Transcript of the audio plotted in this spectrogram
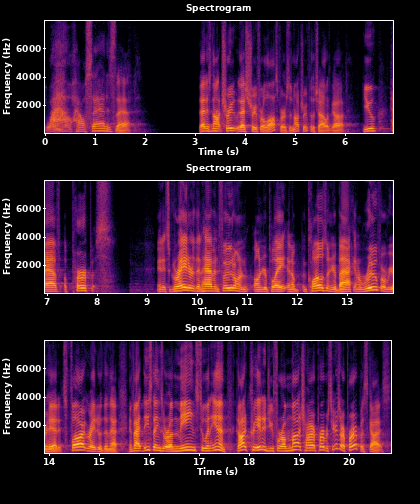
Wow, how sad is that? That is not true. That's true for a lost person, not true for the child of God. You have a purpose. And it's greater than having food on, on your plate and, a, and clothes on your back and a roof over your head. It's far greater than that. In fact, these things are a means to an end. God created you for a much higher purpose. Here's our purpose, guys.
